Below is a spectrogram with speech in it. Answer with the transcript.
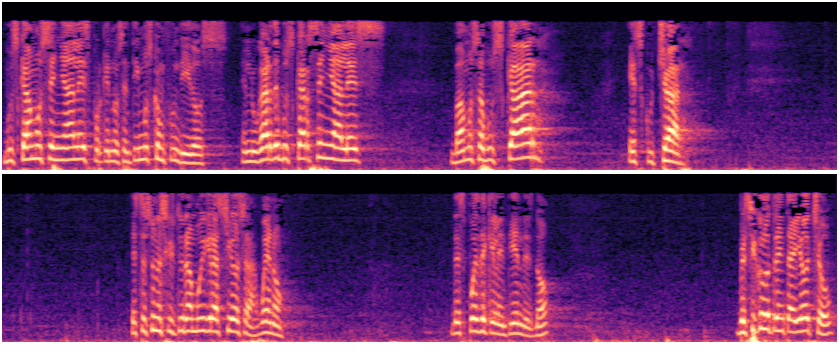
Buscamos señales porque nos sentimos confundidos. En lugar de buscar señales, vamos a buscar escuchar. Esta es una escritura muy graciosa. Bueno, después de que la entiendes, ¿no? Versículo 38.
